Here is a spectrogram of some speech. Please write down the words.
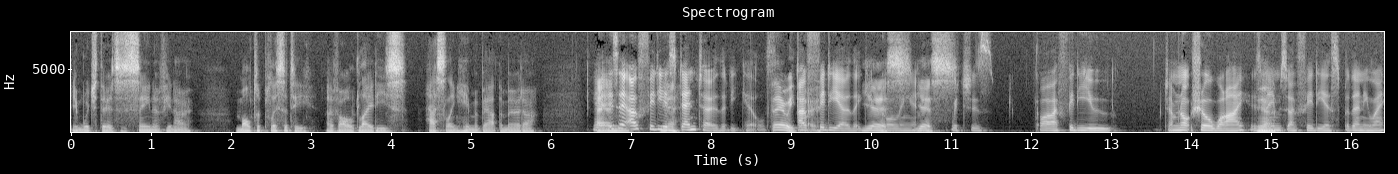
in which there's a scene of, you know, multiplicity of old ladies hassling him about the murder. Yeah, is it And- Aufidius yeah. Dento that he killed? There we go. Aufidio, they keep Yes, calling it. yes. Which is oh, or Aufidiu, which I'm not sure why. His Yeah. name's Aufidius, but anyway.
